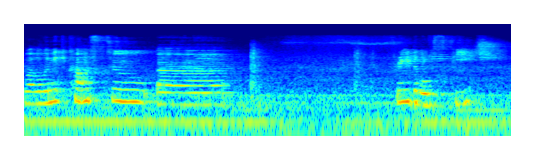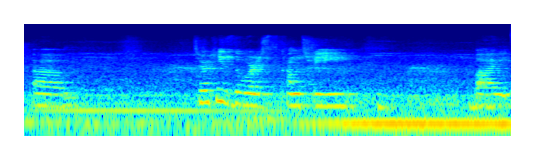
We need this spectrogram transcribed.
Well, when it comes to uh, freedom of speech, um, Turkey is the worst country by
